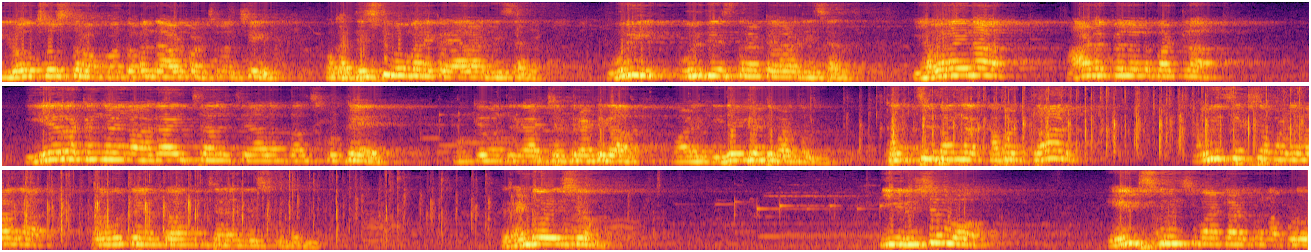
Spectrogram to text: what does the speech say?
ఈ రోజు చూస్తున్నాం కొంతమంది ఆడపడుచులు వచ్చి ఒక దిష్టి బొమ్మని ఇక్కడ ఏలాడదీశారు ఉరి ఉరి తీస్తున్నట్టు ఏలాడదీశారు ఎవరైనా ఆడపిల్లల పట్ల ఏ రకంగా అయినా అఘాయిత్యాలు చేయాలని తలుచుకుంటే ముఖ్యమంత్రి గారు చెప్పినట్టుగా వాళ్ళకి ఇదే గట్టి పడుతుంది. ఖచ్చితంగా కబడ్దార్ ఉరి శిక్ష పడేలాగా ప్రభుత్వ యంత్రాంగం చర్యలు తీసుకుంటుంది. రెండో విషయం ఈ విషయంలో ఎయిడ్స్ గురించి మాట్లాడుకున్నప్పుడు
